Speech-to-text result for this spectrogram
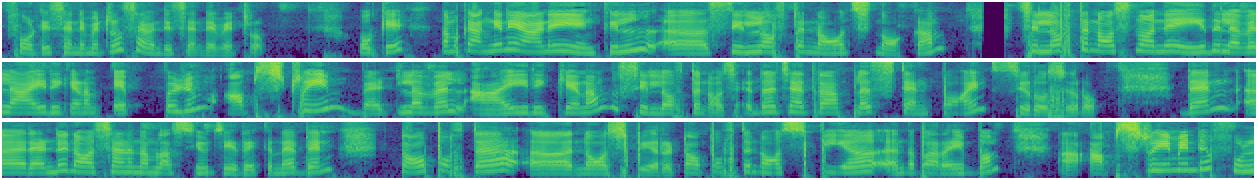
ഫോർട്ടി സെന്റിമീറ്ററും സെവന്റി സെന്റിമീറ്ററും ഓക്കെ നമുക്ക് അങ്ങനെയാണ് എങ്കിൽ സിൽ ഓഫ് ദ നോട്ട്സ് നോക്കാം. സിൽ ഓഫ് ദ നോട്ട്സ് എന്ന് പറഞ്ഞാൽ ഏത് ലെവൽ ആയിരിക്കണം? എപ്പോഴും അപ്സ്ട്രീം ബെഡ് ലെവൽ ആയിരിക്കണം സിൽ ഓഫ് ദ നോസ് എന്ന് വെച്ചാൽ എത്ര? Plus ten point zero zero then രണ്ട് നോട്ട്സാണ് നമ്മൾ അസ്യൂം ചെയ്തേക്കുന്നത് then top of the notch pier pier top of the notch pier pier എന്ന് പറയുമ്പം അപ്സ്ട്രീമിന്റെ ഫുൾ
